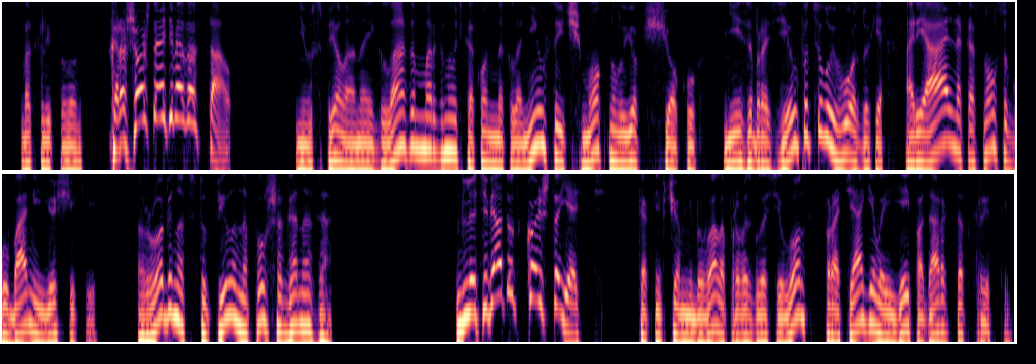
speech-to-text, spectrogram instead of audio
— воскликнул он. «Хорошо, что я тебя застал!» Не успела она и глазом моргнуть, как он наклонился и чмокнул ее в щеку. Не изобразил поцелуй в воздухе, а реально коснулся губами ее щеки. Робин отступила на полшага назад. «Для тебя тут кое-что есть!» Как ни в чем не бывало, провозгласил он, протягивая ей подарок с открыткой.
